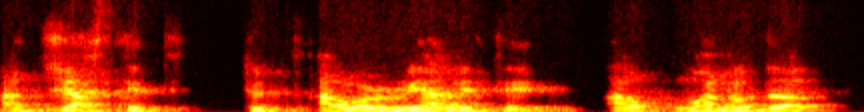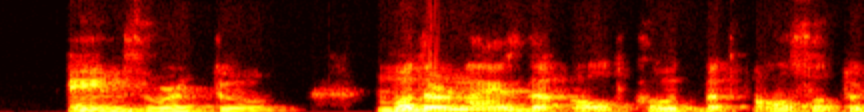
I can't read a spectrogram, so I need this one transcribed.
adjusted to our reality. one of the aims were to modernize the old code, but also to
